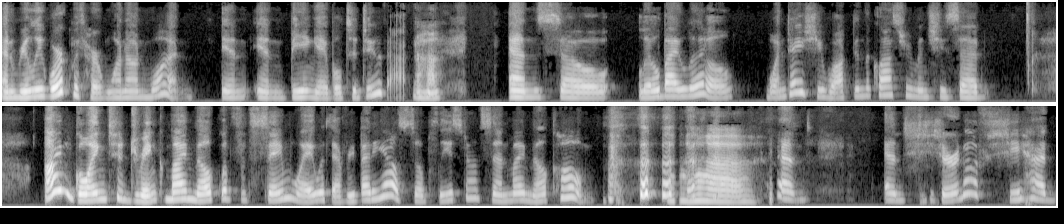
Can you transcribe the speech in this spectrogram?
And really work with her one on one in in being able to do that. Uh-huh. And so, little by little, one day she walked in the classroom and she said, I'm going to drink my milk with the same way with everybody else. So please don't send my milk home. Ah. and and sure enough, she had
